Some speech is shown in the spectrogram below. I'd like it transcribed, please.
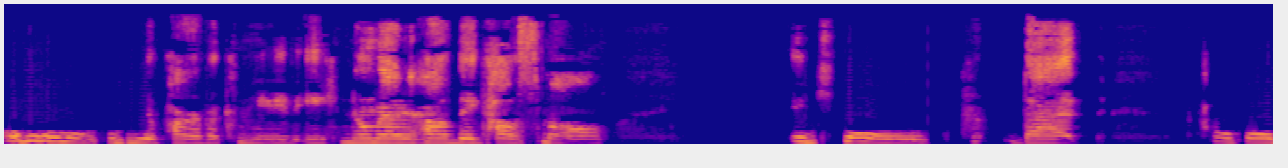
Everyone wants to be a part of a community, no matter how big, how small. It shows that far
